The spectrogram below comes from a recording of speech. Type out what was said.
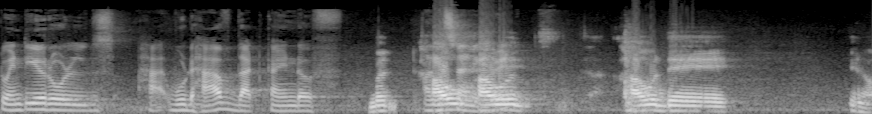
20 year olds ha- would have that kind of. but how how right? would how would they you know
